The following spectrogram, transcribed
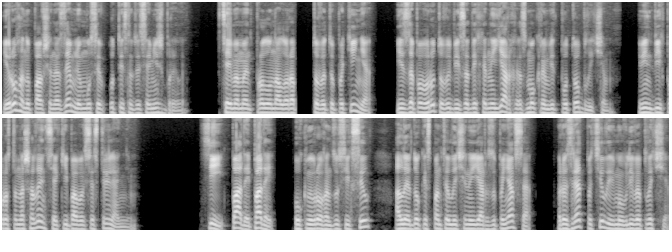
І Роган, упавши на землю, мусив утиснутися між брили. В цей момент пролунало раптове тупотіння, і з-за повороту вибіг задиханий ярг з мокрим від поту обличчям. Він біг просто на шаленця, який бавився стрілянням. Сій, падай, падай. гукнув Роган з усіх сил, але доки спантеличений ярг зупинявся, розряд поцілив йому в ліве плече.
